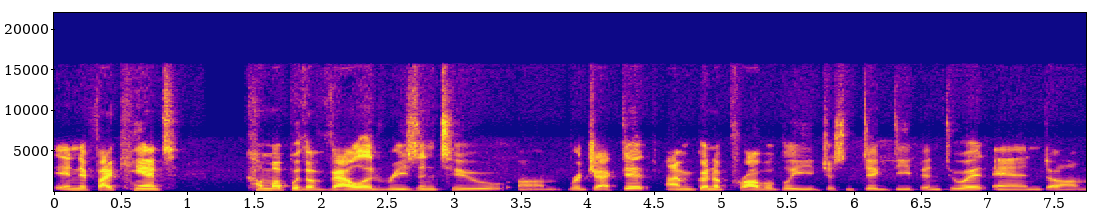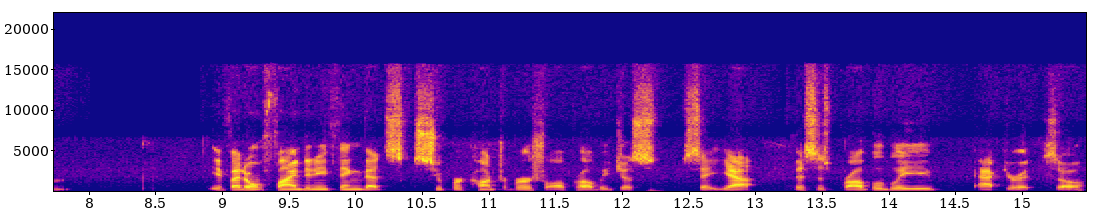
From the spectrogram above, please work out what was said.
and if I can't come up with a valid reason to um, reject it, I'm gonna probably just dig deep into it. And um, if I don't find anything that's super controversial, I'll probably just say, yeah, this is probably accurate. So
